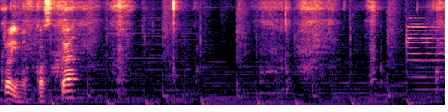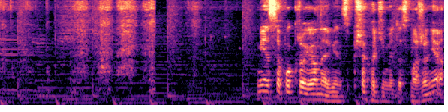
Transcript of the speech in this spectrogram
Kroimy w kostkę. Mięso pokrojone, więc przechodzimy do smażenia.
